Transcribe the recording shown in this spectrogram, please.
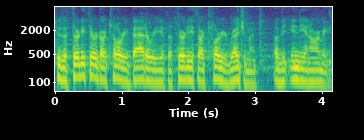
to the 33rd Artillery Battery of the 30th Artillery Regiment of the Indian Army.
